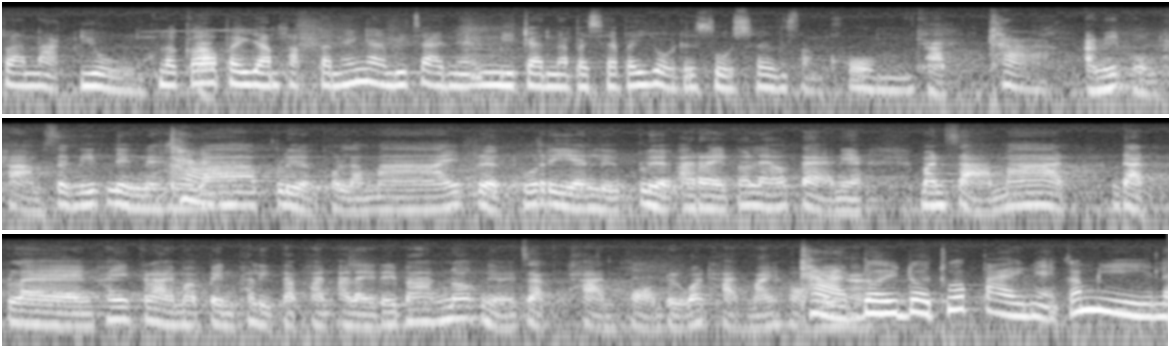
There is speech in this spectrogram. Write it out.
ตระหนักอยู่ แล้วก็ครับพยายามผลักดันให้งานวิจัยเนี่ยมีการนำไปใช้ประโยชน์ในสู่เชิงสังคมครับค่ะ อันนี้ผมถามสักนิดนึงนะครับค่ะว่าเปลือกผลไม้เปลือกทุเรียนหรือเปลือกอะไรก็แล้วแต่เนี่ยมันสามารถดัดแปลงให้กลายมาเป็นผลิตภัณฑ์อะไรได้บ้างนอกเหนือจากถ่านหอมหรือว่าถ่านไม้หอมค่ะ ไหมฮะโดยโดยทั่วไปเนี่ยก็มีห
